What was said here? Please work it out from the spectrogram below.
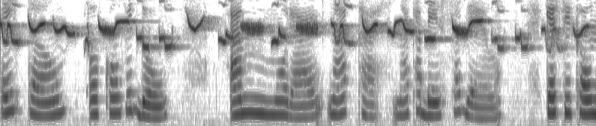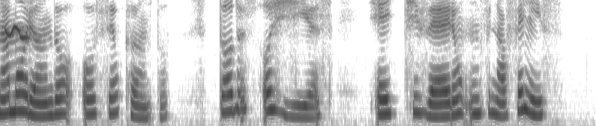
Então o convidou a morar na, ca na cabeça dela, que ficou namorando o seu canto todos os dias e tiveram um final feliz.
